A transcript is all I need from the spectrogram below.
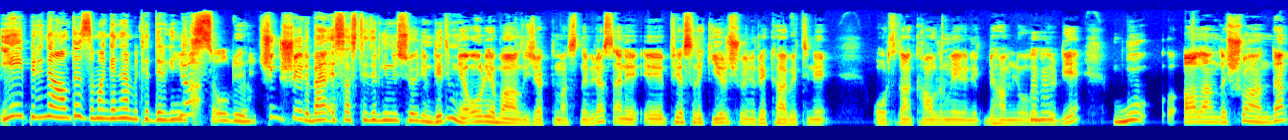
EA birini aldığı zaman genel bir tedirginlik ya, hissi oluyor. Çünkü şöyle ben esas tedirginliği söyleyeyim dedim ya oraya bağlayacaktım aslında biraz. Hani e, piyasadaki yarış oyunu rekabetini ortadan kaldırmaya yönelik bir hamle olabilir hı hı. diye. Bu alanda şu anda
